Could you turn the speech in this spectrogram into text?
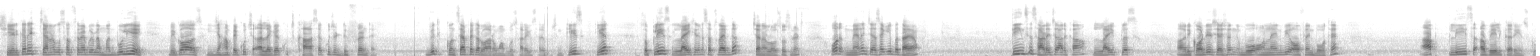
शेयर करें चैनल को सब्सक्राइब करना मत भूलिए बिकॉज़ यहाँ पे कुछ अलग है, कुछ खास है, कुछ डिफरेंट है। विद कॉन्सेप्ट करवा रहा हूँ आपको सारे के सारे question please clear so please like share subscribe the channel also students और मैंने जैसा कि बताया, तीन से साढ़े चार का लाइव प्लस रिकॉर्डेड सेशन वो ऑनलाइन भी ऑफलाइन बहुत है। आप प्लीज़ अवेल करें इसको।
